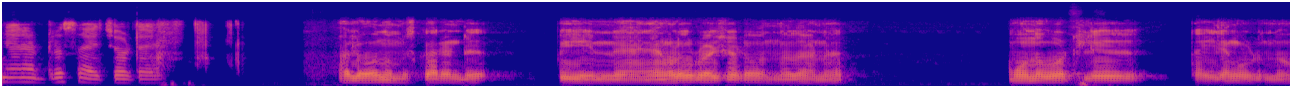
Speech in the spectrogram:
ഞാൻ അഡ്രസ്സ് അയച്ചോട്ടെ? ഹലോ നമസ്കാരം ഉണ്ട് പിന്നെ ഞങ്ങൾ ഒരു പ്രാവശ്യം ഇവിടെ വന്നതാണ്. മൂന്ന് ബോട്ടിൽ തൈലം കൊടുന്നു.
